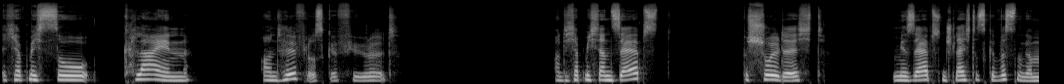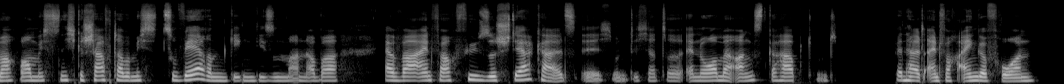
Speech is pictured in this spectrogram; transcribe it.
ich habe mich so klein und hilflos gefühlt. Und ich habe mich dann selbst beschuldigt, mir selbst ein schlechtes Gewissen gemacht, warum ich es nicht geschafft habe, mich zu wehren gegen diesen Mann. Aber er war einfach physisch stärker als ich und ich hatte enorme Angst gehabt und bin halt einfach eingefroren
